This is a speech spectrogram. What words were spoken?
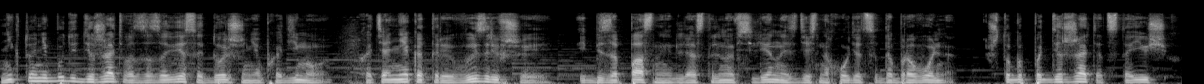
Никто не будет держать вас за завесой дольше необходимого, хотя некоторые вызревшие и безопасные для остальной вселенной здесь находятся добровольно, чтобы поддержать отстающих.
